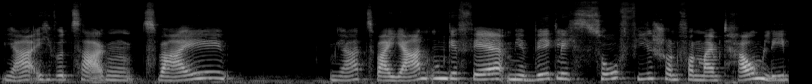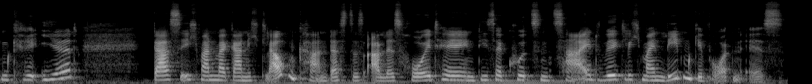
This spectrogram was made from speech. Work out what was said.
ja, ich würde sagen, zwei, ja, zwei Jahren ungefähr mir wirklich so viel schon von meinem Traumleben kreiert, dass ich manchmal gar nicht glauben kann, dass das alles heute in dieser kurzen Zeit wirklich mein Leben geworden ist.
